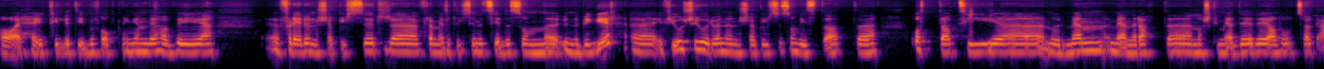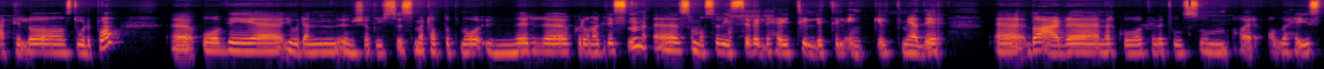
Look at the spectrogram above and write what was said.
har høy tillit i befolkningen. Det har vi eh, flere undersøkelser fra Medietilsynets side som underbygger. I fjor så gjorde vi en undersøkelse som viste at åtte av ti nordmenn mener at norske medier i all hovedsak er til å stole på. Eh, og vi eh, gjorde en undersøkelse som er tatt opp nå under eh, koronakrisen, som også viser veldig høy tillit til enkeltmedier. Da er det NRK og TV 2 som har aller høyest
